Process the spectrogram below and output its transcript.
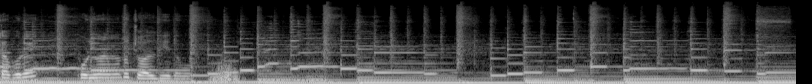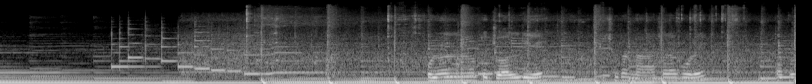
তারপরে পরিমাণ মতো জল দিয়ে দেবো। পরিমাণ মতো জল দিয়ে কিছুটা নাড়াচাড়া করে তারপর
